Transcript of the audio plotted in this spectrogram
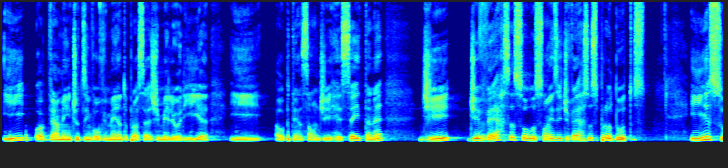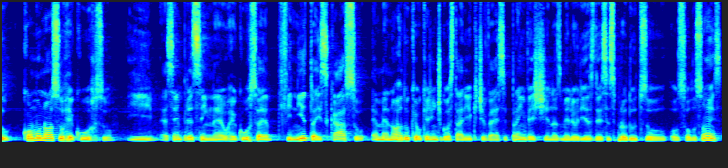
e, obviamente, o desenvolvimento, o processo de melhoria e a obtenção de receita, né, de diversas soluções e diversos produtos e isso, como o nosso recurso, e é sempre assim, né? o recurso é finito, é escasso, é menor do que o que a gente gostaria que tivesse para investir nas melhorias desses produtos ou, ou soluções,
